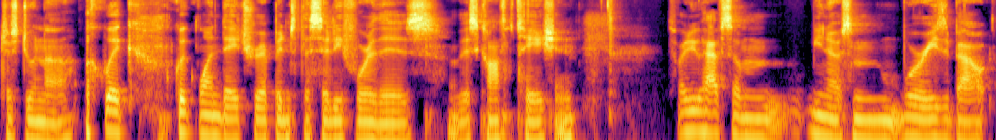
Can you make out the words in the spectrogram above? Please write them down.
just doing a, a quick quick one day trip into the city for this this consultation. So I do have some you know some worries about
